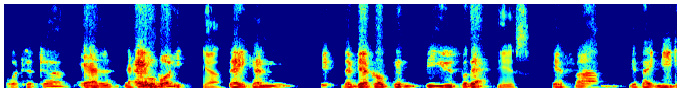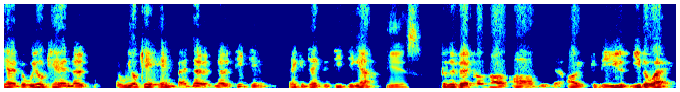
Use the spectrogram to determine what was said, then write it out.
what's it, uh, yeah, able-bodied, yeah, they can, the vehicle can be used for that. Yes. If, um, if they need to have a wheelchair, no, a wheelchair in, but no, no seating, they can take the seating out. Yes. So the vehicles are, are, are can be used either way.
